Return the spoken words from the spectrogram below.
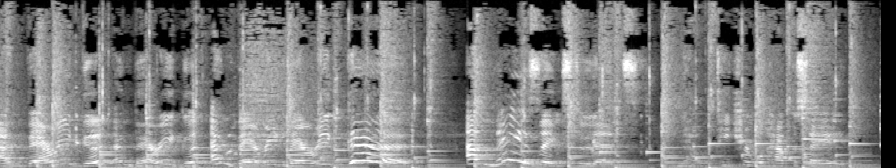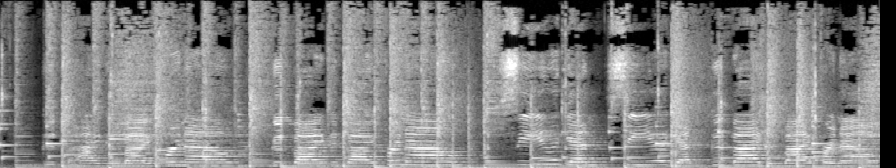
and very good and very good and very, very good. Amazing, students. Now, the teacher will have to say, goodbye, goodbye for now. Goodbye, goodbye for now. See you again, see you again. Goodbye, goodbye for now.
